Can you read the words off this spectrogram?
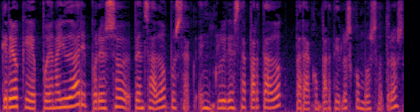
Creo que pueden ayudar y por eso he pensado pues, incluir este apartado para compartirlos con vosotros.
